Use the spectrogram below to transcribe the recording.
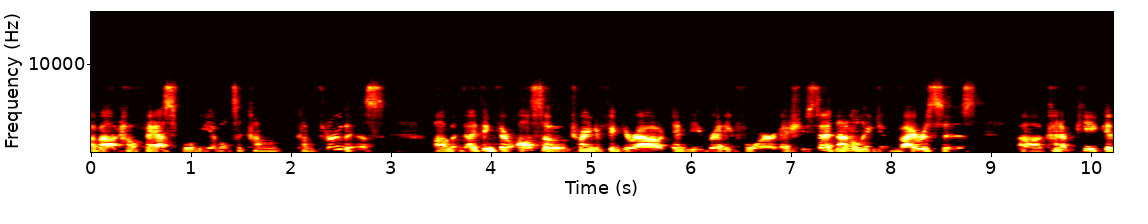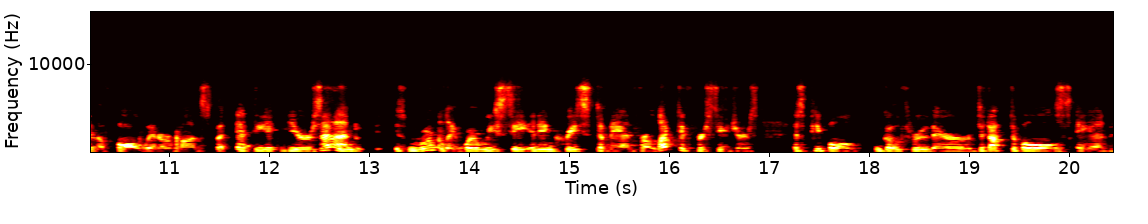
about how fast we'll be able to come come through this. Um, I think they're also trying to figure out and be ready for, as you said, not only do viruses uh, kind of peak in the fall winter months, but at the year's end, is normally where we see an increased demand for elective procedures as people go through their deductibles and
